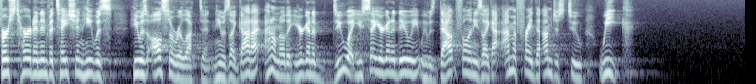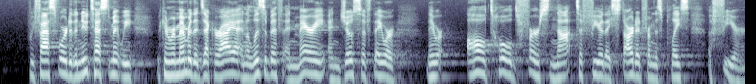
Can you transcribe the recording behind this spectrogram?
first heard an invitation, he was he was also reluctant. And he was like, God, I, I don't know that you're going to do what you say you're going to do. He, he, was doubtful, and he's like, I'm afraid that I'm just too weak. If we fast forward to the New Testament, we we can remember that Zechariah and Elizabeth and Mary and Joseph, they were, they were all told first not to fear. They started from this place of fear.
